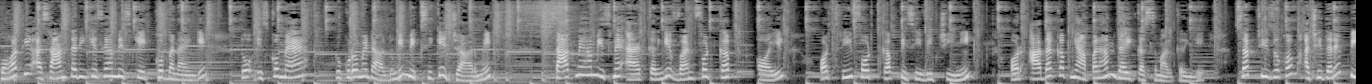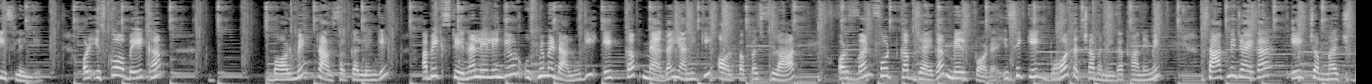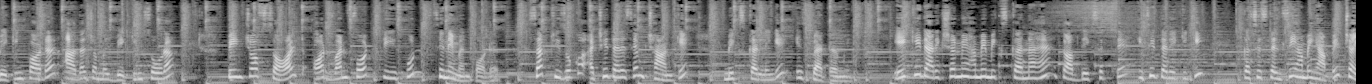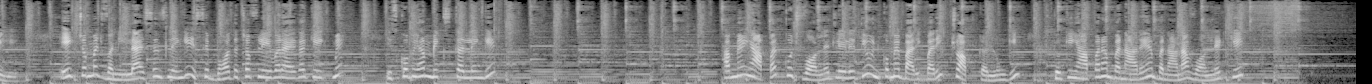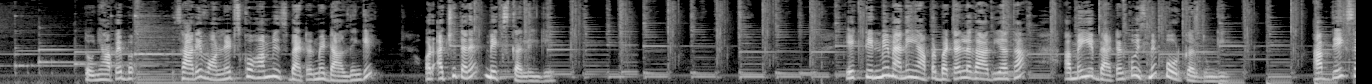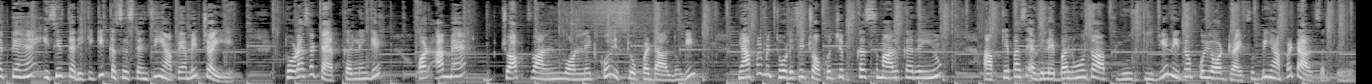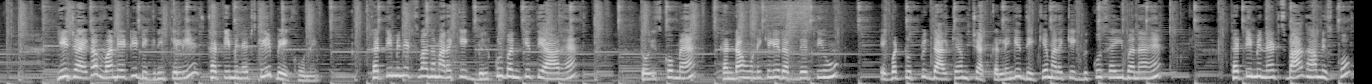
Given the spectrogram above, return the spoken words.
बहुत ही आसान तरीके से हम इस केक को बनाएँगे। तो इसको मैं टुकड़ों में डाल दूँगी मिक्सी के जार में। साथ में हम इसमें ऐड करेंगे वन फोर्थ कप ऑयल और थ्री फोर्थ कप पिसी हुई चीनी और आधा कप यहाँ पर हम दही का इस्तेमाल करेंगे। सब चीज़ों को हम अच्छी तरह पीस लेंगे और इसको अब एक हम बॉल में ट्रांसफ़र कर लेंगे। अब एक स्टेनर ले लेंगे और उसमें मैं डालूँगी एक कप मैदा, यानी कि ऑल पर्पज फ्लावर। और वन फोर्थ कप जाएगा मिल्क पाउडर इससे केक बहुत अच्छा बनेगा खाने में. साथ में जाएगा एक चम्मच बेकिंग पाउडर आधा चम्मच baking soda pinch of salt और one fourth teaspoon cinnamon powder सब चीज़ों को अच्छी तरह से हम छान के मिक्स कर लेंगे इस बैटर में. एक ही डायरेक्शन में हमें मिक्स करना है तो आप देख सकते हैं, इसी तरीके की कंसिस्टेंसी हमें यहाँ पे चाहिए. एक चम्मच वनीला एसेंस लेंगे, इससे बहुत अच्छा फ्लेवर आएगा केक में. इसको भी हम मिक्स कर लेंगे. अब मैं यहाँ पर कुछ वॉलनट ले लेती हूँ। इनको मैं बारीक बारीक चॉप कर लूँगी, क्योंकि यहाँ पर हम बना रहे हैं बनाना वॉलनट केक तो यहाँ पे सारे वॉलनट्स को हम इस बैटर में डाल देंगे और अच्छी तरह मिक्स कर लेंगे। एक टिन में मैंने यहाँ पर बटर लगा दिया था। अब मैं ये बैटर को इसमें पोर कर दूँगी। आप देख सकते हैं, इसी तरीके की कंसिस्टेंसी यहाँ पे हमें चाहिए। थोड़ा सा टैप कर लेंगे और अब मैं चॉप्ड वॉलनट को इसके ऊपर डाल दूँगी। यहाँ पर मैं थोड़े से चौको चिप्स का इस्तेमाल कर रही हूँ। आपके पास अवेलेबल हो तो आप यूज़ कीजिए, नहीं तो आप कोई और ड्राई फ्रूट भी यहाँ पर डाल सकते हो। ये जाएगा 180 डिग्री के लिए 30 मिनट्स के लिए बेक होने। 30 मिनट्स बाद हमारा केक बिल्कुल बन के तैयार है। तो इसको मैं ठंडा होने के लिए रख देती हूँ। एक बार टूथपिक डाल के हम चेक कर लेंगे। देखिए हमारा केक बिल्कुल सही बना है। 30 मिनट्स बाद हम इसको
